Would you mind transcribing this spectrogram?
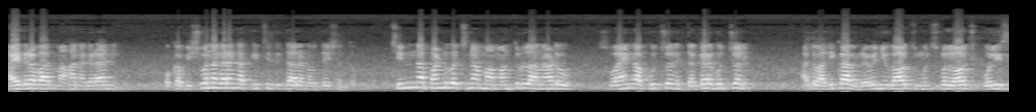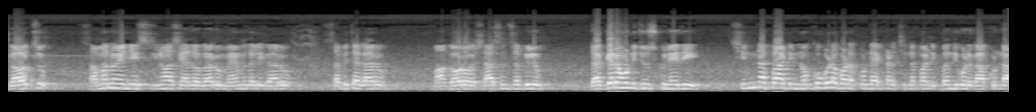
హైదరాబాద్ మహానగరాన్ని ఒక విశ్వనగరంగా తీర్చిదిద్దాలనే ఉద్దేశంతో చిన్న పండుగ వచ్చినా మా మంత్రులు ఆనాడు స్వయంగా కూర్చొని దగ్గర కూర్చొని అటు అధికారులు రెవెన్యూ కావచ్చు మున్సిపల్ కావచ్చు పోలీస్ కావచ్చు సమన్వయం చేసి శ్రీనివాస్ యాదవ్ గారు మహమద్ అలీ గారు సబిత గారు మా గౌరవ శాసనసభ్యులు దగ్గర ఉండి చూసుకునేది చిన్నపాటి నొక్కు కూడా పడకుండా ఎక్కడ చిన్నపాటి ఇబ్బంది కూడా కాకుండా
